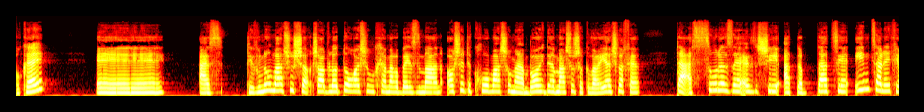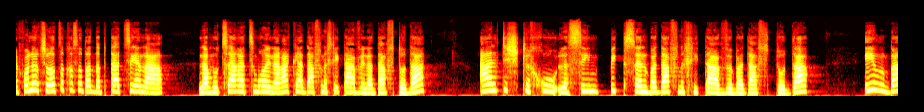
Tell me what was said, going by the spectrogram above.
אוקיי? אה, אז תבנו משהו שעכשיו לא דורש מכם הרבה זמן, או שתיקחו משהו מהבוידר, משהו שכבר יש לכם. תעשו לזה איזושהי אדפטציה. אם צריך, יכול להיות שלא צריך לעשות אדפטציה. למוצר עצמו, אלא רק לדף נחיתה ולדף תודה. אל תשכחו לשים פיקסל בדף נחיתה ובדף תודה. אם בא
